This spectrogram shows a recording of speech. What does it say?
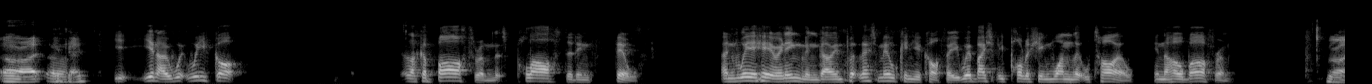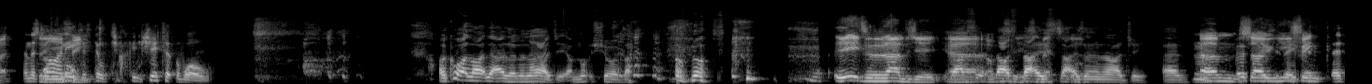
All right. Oh. Okay. you, you know, we, we've got like a bathroom that's plastered in filth. And we're here in England going, put less milk in your coffee. We're basically polishing one little tile in the whole bathroom. Right. And the So Chinese think- are still chucking shit at the wall. I quite like that as an analogy. I'm not sure about. I'm not. It is an analogy. That's, uh, a- that's obviously that it's is a that is an analogy. Um, Um, so you think- there's,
